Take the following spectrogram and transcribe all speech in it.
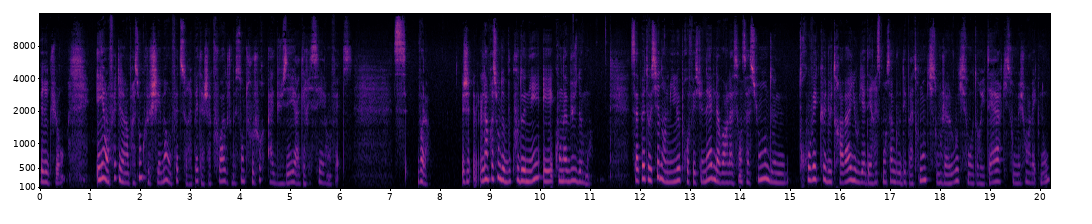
récurrents et en fait, j'ai l'impression que le schéma en fait se répète à chaque fois, que je me sens toujours abusée, agressée en fait. Voilà. J'ai l'impression de beaucoup donner et qu'on abuse de moi. Ça peut être aussi dans le milieu professionnel d'avoir la sensation de ne trouver que du travail où il y a des responsables ou des patrons qui sont jaloux, qui sont autoritaires, qui sont méchants avec nous.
